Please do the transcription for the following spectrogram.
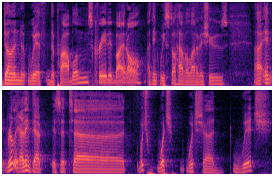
done with the problems created by it all. I think we still have a lot of issues. Uh, and really, I think that is it. Uh, which which which uh, which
